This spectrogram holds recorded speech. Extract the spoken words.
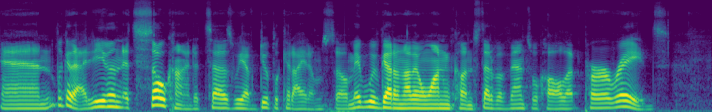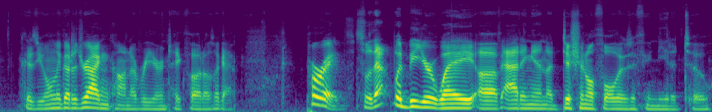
And look at that, it even it's so kind. It says we have duplicate items. So maybe we've got another one instead of events, we'll call it parades. Because you only go to DragonCon every year and take photos. Okay parades. So that would be your way of adding in additional folders if you needed to.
